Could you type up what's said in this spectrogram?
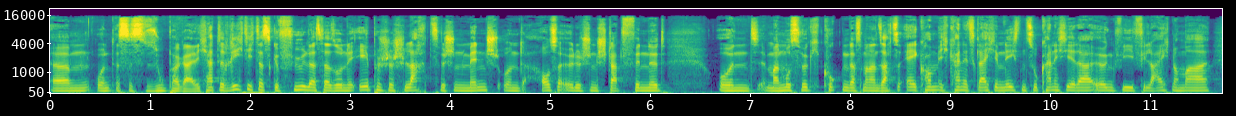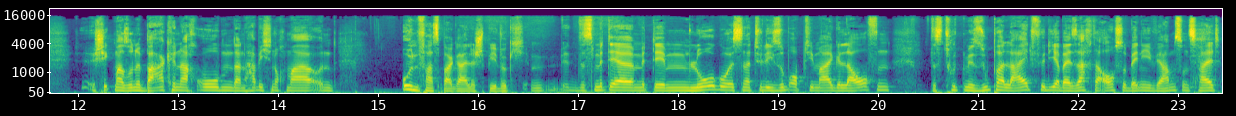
Ähm, und es ist super geil. Ich hatte richtig das Gefühl, dass da so eine epische Schlacht zwischen Mensch und Außerirdischen stattfindet. Und man muss wirklich gucken, dass man dann sagt so, ey komm, ich kann jetzt gleich im nächsten Zug, kann ich dir da irgendwie vielleicht noch mal, schick mal so eine Barke nach oben, dann habe ich noch mal und unfassbar geiles Spiel. Wirklich, das mit der, mit dem Logo ist natürlich suboptimal gelaufen. Das tut mir super leid für die, aber er sagte auch so, Benny, wir haben es uns halt,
